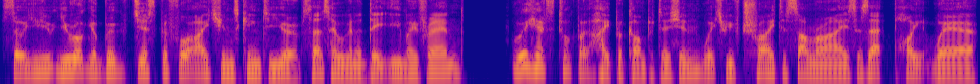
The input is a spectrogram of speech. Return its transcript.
So you, you wrote your book just before iTunes came to Europe. So that's how we're going to date you, my friend. We're here to talk about hyper competition, which we've tried to summarize as that point where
